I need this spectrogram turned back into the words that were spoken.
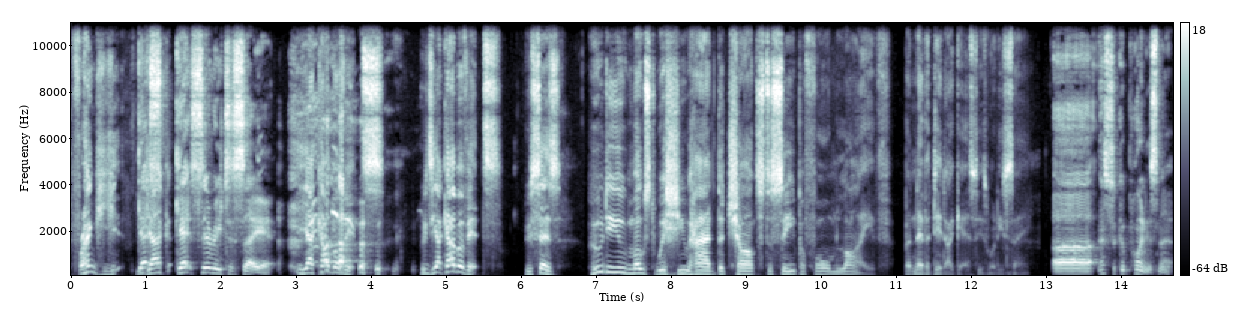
Frank Y- get Jak- get Siri to say it. Jakubowicz, who's Jakubowicz, who says, "Who do you most wish you had the chance to see perform live, but never did?" I guess is what he's saying. Uh, that's a good point, isn't it?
